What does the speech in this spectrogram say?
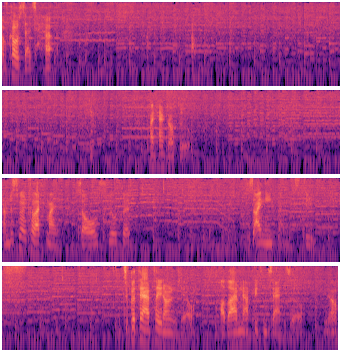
of course that's how. I can't go through. I'm just gonna collect my souls real quick. Because I need them, dude. It's a good thing I played Undertale. Although I'm not freaking sad, so, you know.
